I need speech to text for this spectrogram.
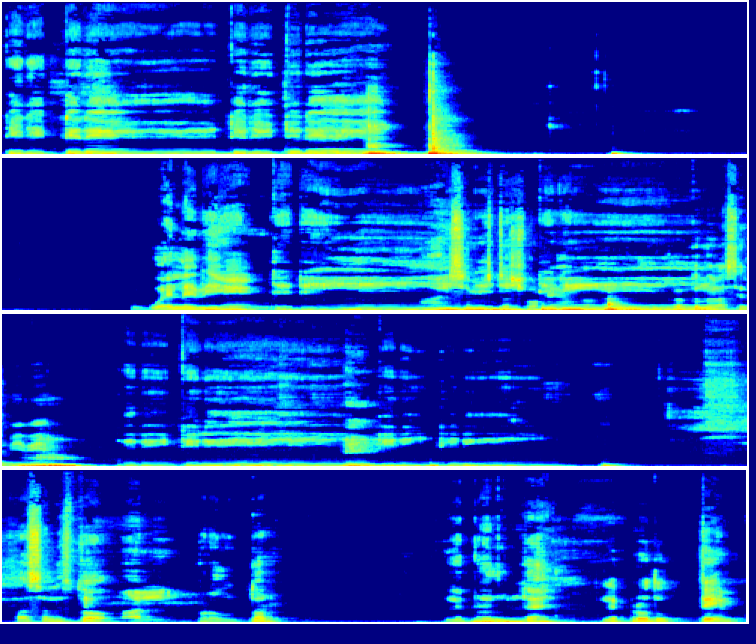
Tere, tere, tere, tere, Huele bien. tere, Ay, se me está chorreando. Creo que no la serví bien. tere, tere, tere, tere. Pásale esto al productor. Le producté. Le producté.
